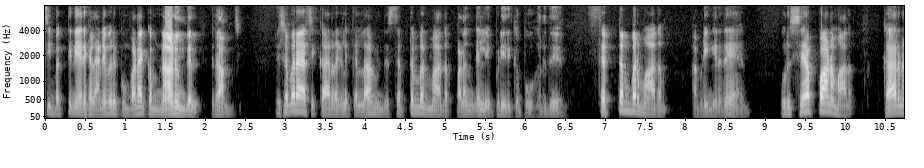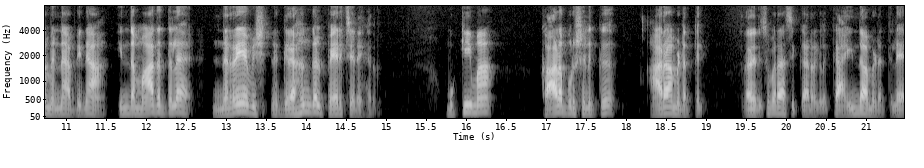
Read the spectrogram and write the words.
சி பக்தி நேர்கள் அனைவருக்கும் வணக்கம். நான் உங்கள் ராம்ஜி. ரிஷபராசிக்காரர்களுக்கெல்லாம் இந்த செப்டம்பர் மாத பலன்கள் எப்படி இருக்க போகிறது? செப்டம்பர் மாதம் அப்படிங்கிறது ஒரு சிறப்பான மாதம். காரணம் என்ன அப்படின்னா இந்த மாதத்தில் நிறைய விஷ கிரகங்கள் பயிற்சி அடைகிறது. முக்கியமாக காலபுருஷனுக்கு ஆறாம் இடத்தில் அதாவது ரிஷபராசிக்காரர்களுக்கு ஐந்தாம் இடத்திலே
